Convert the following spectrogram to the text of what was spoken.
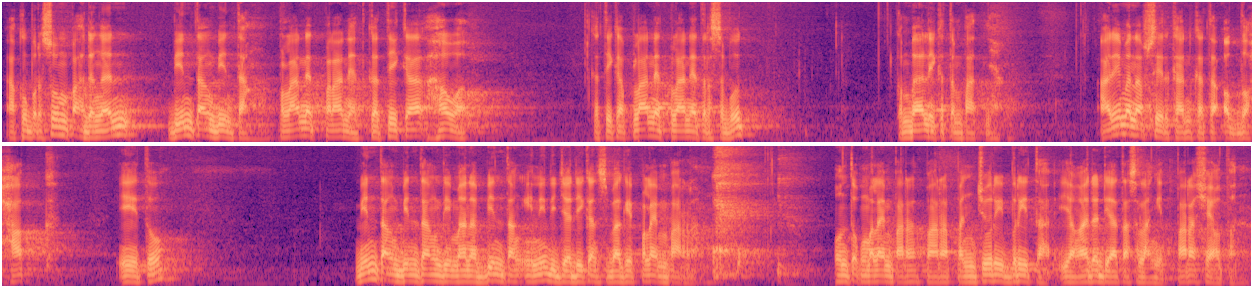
Aku bersumpah dengan bintang-bintang planet-planet ketika hawa. Ketika planet-planet tersebut kembali ke tempatnya. Ada menafsirkan kata ad itu bintang-bintang di mana bintang ini dijadikan sebagai pelempar untuk melempar para pencuri berita yang ada di atas langit, para syaitan.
